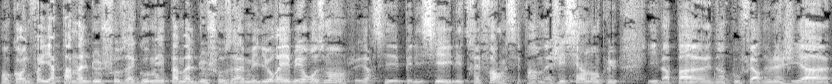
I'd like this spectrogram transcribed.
Encore une fois, il y a pas mal de choses à gommer, pas mal de choses à améliorer, mais heureusement, je veux dire, si Pellissier il est très fort, mais c'est pas un magicien non plus. Il va pas d'un coup faire de la GIA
